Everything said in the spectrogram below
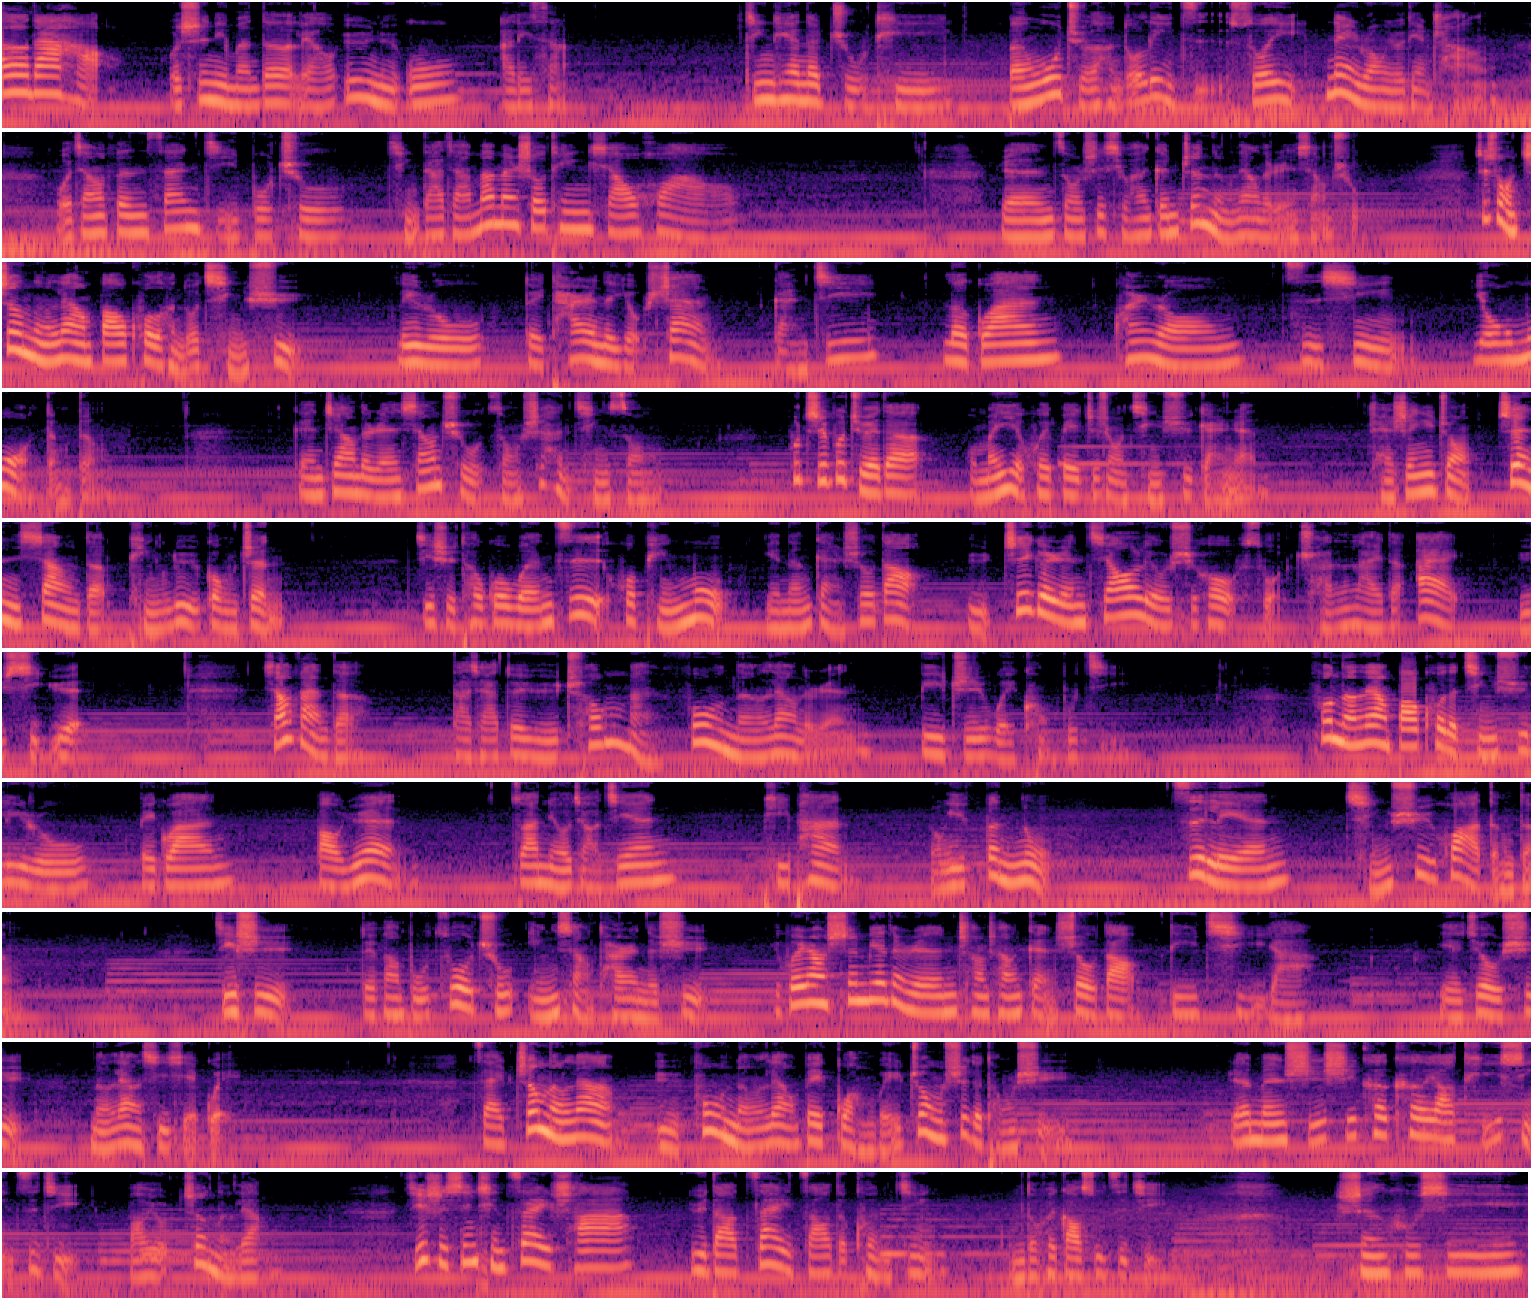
Hello，大家好，我是你们的疗愈女巫阿丽萨。今天的主题，本屋举了很多例子，所以内容有点长，我将分三集播出，请大家慢慢收听消化哦。人总是喜欢跟正能量的人相处，这种正能量包括了很多情绪，例如对他人的友善、感激、乐观、宽容。自信、幽默等等，跟这样的人相处总是很轻松。不知不觉的，我们也会被这种情绪感染，产生一种正向的频率共振。即使透过文字或屏幕，也能感受到与这个人交流时候所传来的爱与喜悦。相反的，大家对于充满负能量的人，避之唯恐不及。负能量包括的情绪，例如悲观、抱怨、钻牛角尖、批判、容易愤怒、自怜、情绪化等等。即使对方不做出影响他人的事，也会让身边的人常常感受到低气压，也就是能量吸血鬼。在正能量与负能量被广为重视的同时，人们时时刻刻要提醒自己保有正能量，即使心情再差，遇到再糟的困境，我们都会告诉自己：深呼吸，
